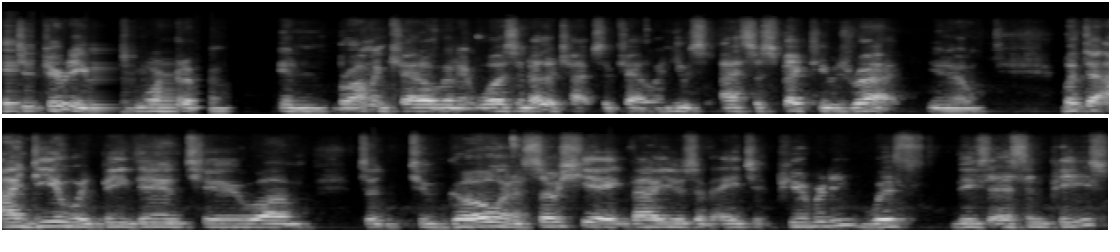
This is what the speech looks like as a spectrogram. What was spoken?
puberty was more heritable in Brahman cattle than it was in other types of cattle. And he was, I suspect he was right, you know. But the idea would be then to, um, to, to go and associate values of age at puberty with these SNPs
